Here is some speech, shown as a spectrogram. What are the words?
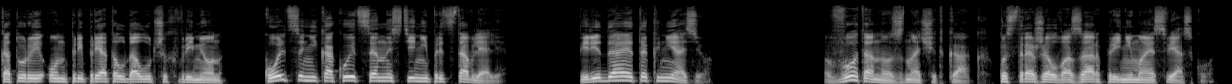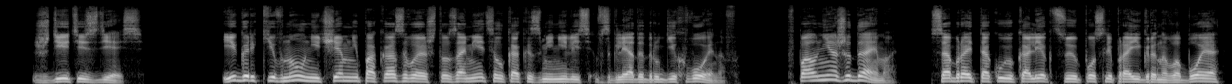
которые он припрятал до лучших времен, кольца никакой ценности не представляли. «Передай это князю». «Вот оно, значит, как», — постражал Вазар, принимая связку. «Ждите здесь». Игорь кивнул, ничем не показывая, что заметил, как изменились взгляды других воинов. Вполне ожидаемо. Собрать такую коллекцию после проигранного боя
